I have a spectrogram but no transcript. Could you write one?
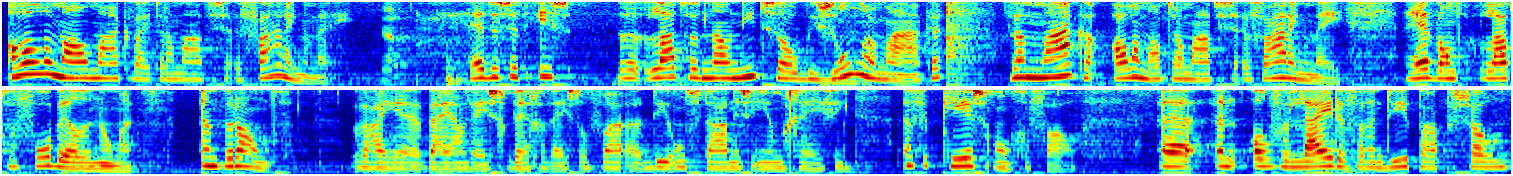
allemaal maken wij traumatische ervaringen mee. Hè, dus het is, laten we het nou niet zo bijzonder maken. We maken allemaal traumatische ervaringen mee. Hè, want laten we voorbeelden noemen. Een brand waar je bij aanwezig bent geweest of waar, die ontstaan is in je omgeving. Een verkeersongeval. Eh, een overlijden van een dierbaar persoon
